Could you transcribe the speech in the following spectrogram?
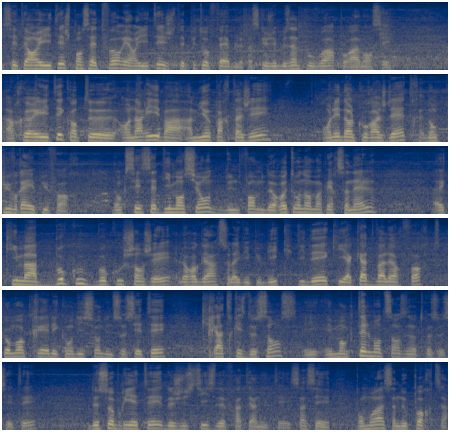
C'était en réalité, je pensais être fort et en réalité, j'étais plutôt faible parce que j'ai besoin de pouvoir pour avancer. Alors qu'en réalité, quand on arrive à mieux partager, on est dans le courage d'être, donc plus vrai et plus fort. Donc c'est cette dimension d'une forme de retournement personnel euh, qui m'a beaucoup, beaucoup changé le regard sur la vie publique. L'idée qu'il y a quatre valeurs fortes, comment créer les conditions d'une société créatrice de sens, et il manque tellement de sens dans notre société, de sobriété, de justice, de fraternité. Ça, c'est pour moi, ça nous porte ça.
